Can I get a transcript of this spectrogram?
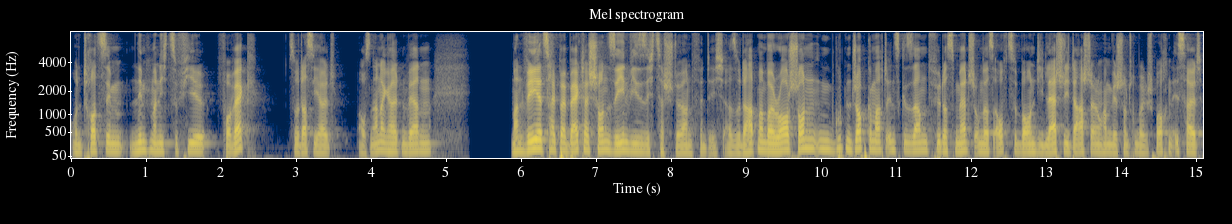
Und trotzdem nimmt man nicht zu viel vorweg, sodass sie halt auseinandergehalten werden man will jetzt halt bei Backlash schon sehen, wie sie sich zerstören, finde ich. Also da hat man bei Raw schon einen guten Job gemacht insgesamt für das Match, um das aufzubauen. Die Lashley-Darstellung, haben wir schon drüber gesprochen, ist halt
